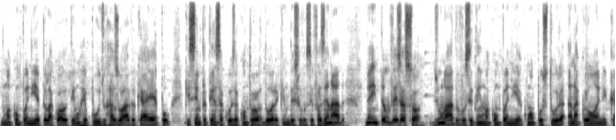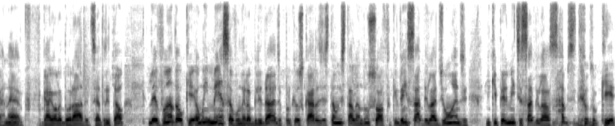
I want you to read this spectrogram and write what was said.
numa companhia pela qual eu tenho um repúdio razoável, que é a Apple, que sempre tem essa coisa controladora, que não deixa você fazer nada. Né? Então veja só, de um lado você tem uma companhia com uma postura anacrônica, né? gaiola dourada, etc. e tal, levando ao que? É uma imensa vulnerabilidade, porque os caras estão instalando um software que vem sabe lá de onde e que permite sabe lá, sabe-se Deus o que,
